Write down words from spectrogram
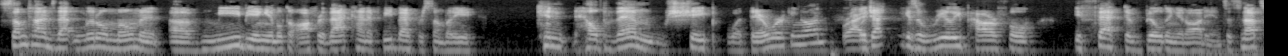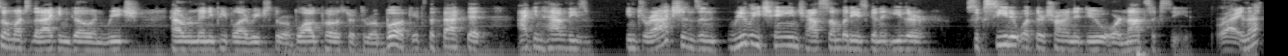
sometimes that little moment of me being able to offer that kind of feedback for somebody can help them shape what they're working on. Right. Which I think is a really powerful effect of building an audience. It's not so much that I can go and reach however many people I reach through a blog post or through a book. It's the fact that I can have these interactions and really change how somebody's going to either succeed at what they're trying to do or not succeed. Right. And that's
